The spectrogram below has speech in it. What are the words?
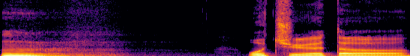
嗯，我觉得。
